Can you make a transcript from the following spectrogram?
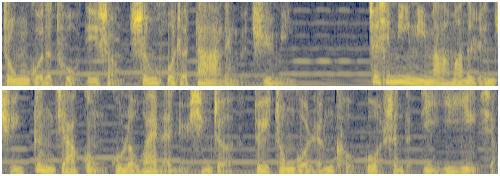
中国的土地上生活着大量的居民，这些密密麻麻的人群更加巩固了外来旅行者对中国人口过剩的第一印象。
